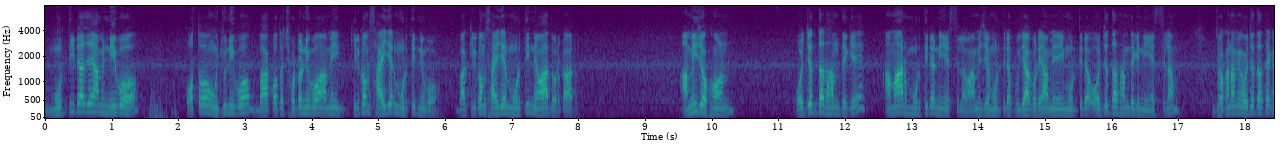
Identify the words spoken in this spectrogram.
মূর্তিটা যে আমি নিব কত উঁচু নিব বা কত ছোট নিব, আমি কীরকম সাইজের মূর্তি নিব বা কীরকম সাইজের মূর্তি নেওয়া দরকার। আমি যখন অযোধ্যা ধাম থেকে আমার মূর্তিটা নিয়ে এসেছিলাম, আমি যে মূর্তিটা পূজা করি, আমি এই মূর্তিটা অযোধ্যা ধাম থেকে নিয়ে এসেছিলাম। যখন আমি অযোধ্যা থেকে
